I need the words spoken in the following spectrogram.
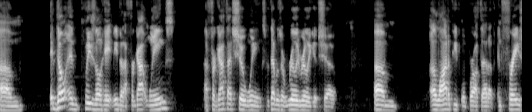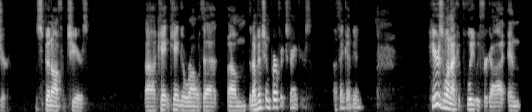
Um, and don't and please don't hate me, but I forgot Wings. I forgot that show Wings, but that was a really really good show. Um, a lot of people brought that up. And Frasier, spinoff from Cheers. Uh, can't can't go wrong with that. Um, did I mention Perfect Strangers? I think I did. Here's one I completely forgot, and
